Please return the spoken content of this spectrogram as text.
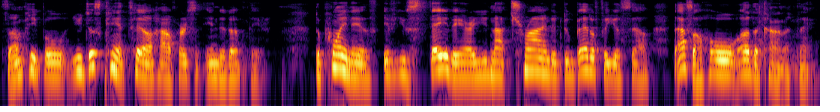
Some people, you just can't tell how a person ended up there. The point is, if you stay there, you're not trying to do better for yourself. That's a whole other kind of thing.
